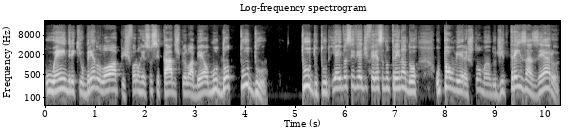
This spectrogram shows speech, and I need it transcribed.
o Hendrick, o Breno Lopes foram ressuscitados pelo Abel, mudou tudo. Tudo, tudo. E aí você vê a diferença do treinador. O Palmeiras tomando de 3 a 0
